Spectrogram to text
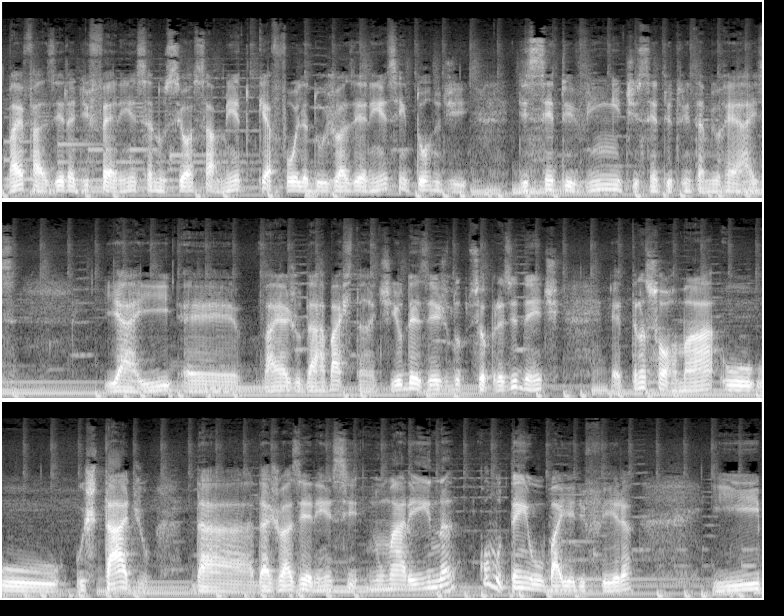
vai fazer a diferença no seu orçamento, que é a folha do Juazeirense em torno de, de 120, 130 mil reais. E aí é, vai ajudar bastante. E o desejo do seu presidente é transformar o, o, o estádio da, da Juazeirense numa arena, como tem o Bahia de Feira, e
